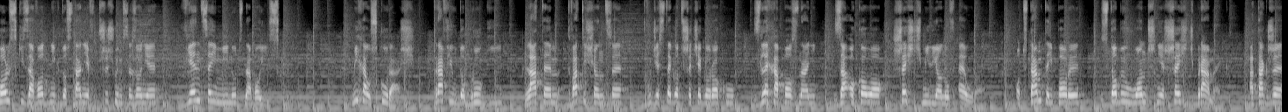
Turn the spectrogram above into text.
polski zawodnik dostanie w przyszłym sezonie więcej minut na boisku. Michał Skóraś trafił do Brugi latem 2023 roku z Lecha Poznań za około 6 milionów euro. Od tamtej pory zdobył łącznie 6 bramek, a także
